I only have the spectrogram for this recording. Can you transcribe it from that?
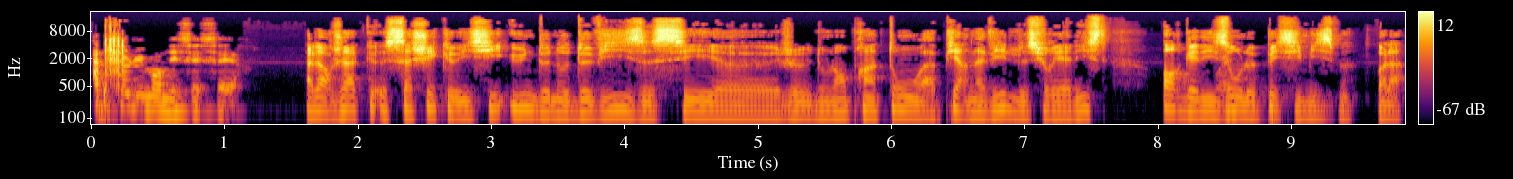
absolument nécessaires. Alors Jacques, sachez que ici une de nos devises, c'est euh, nous l'empruntons à Pierre Naville, le surréaliste. Organisons le pessimisme. Voilà,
